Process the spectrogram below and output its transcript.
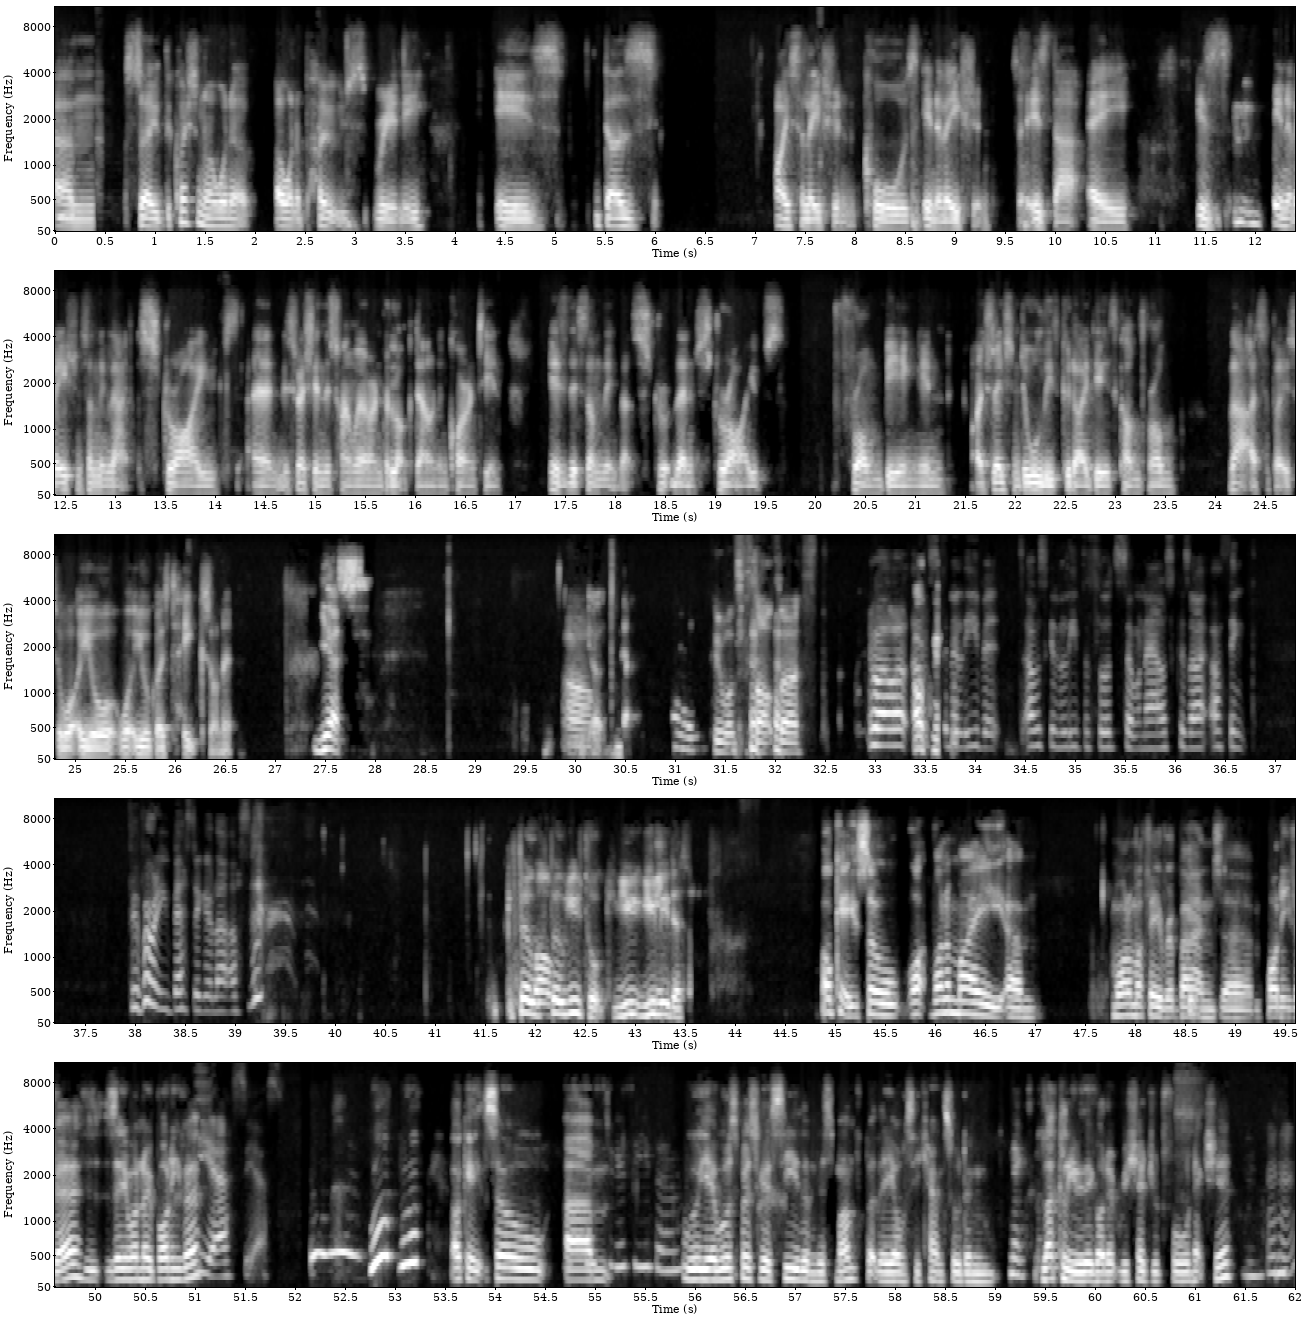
Um, so the question I want to I want to pose really is: Does isolation cause innovation? So is that a is innovation something that strives, and especially in this time where we're under lockdown and quarantine, is this something that str- then strives from being in isolation? Do all these good ideas come from that? I suppose. So what are your what are your guys' takes on it? Yes. Um, Yeah. who wants to start first? Well, I was Okay. gonna leave it. I was gonna leave the floor to someone else because I, I think it'd probably be best to go last. Phil, Well- Phil, you talk. You you lead us. Okay, so one of my um, one of my favorite bands, um, Bon Iver. Does anyone know Bon Iver? yes, yes. Whoop, whoop. Okay, so um, to go see them well, yeah, we were supposed to go see them this month, but they obviously cancelled, and next month. luckily they got it rescheduled for next year. hmm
